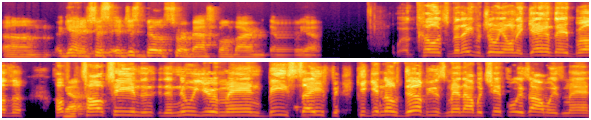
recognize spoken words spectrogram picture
Um, again, it's just, it just builds to our basketball environment that we have. Well, Coach, but thank you for joining on the game day, brother. Hope yep. to talk to you in the, the, new year, man. Be safe. Keep getting those W's, man. I'll be cheering for you as always, man.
